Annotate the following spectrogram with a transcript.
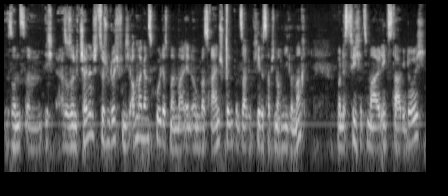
sonst, ähm, ich, also so eine Challenge zwischendurch finde ich auch mal ganz cool, dass man mal in irgendwas reinspringt und sagt, okay, das habe ich noch nie gemacht und das ziehe ich jetzt mal x Tage durch.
